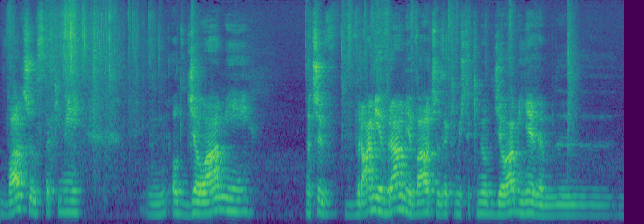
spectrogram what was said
Walczył z takimi mm, oddziałami... Znaczy w ramię w ramię walczył z jakimiś takimi oddziałami, nie wiem... y,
